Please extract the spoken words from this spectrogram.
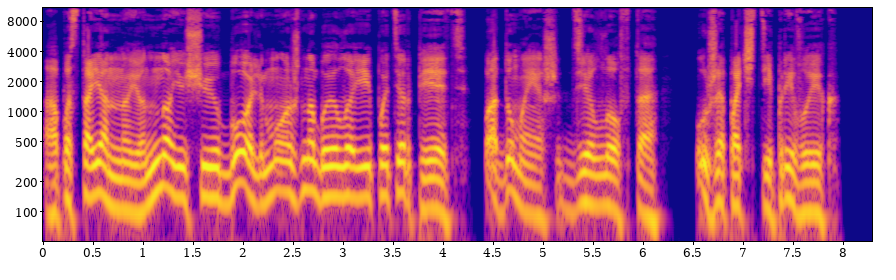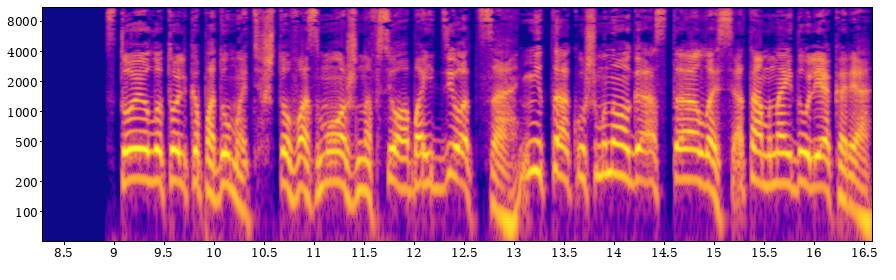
а постоянную ноющую боль можно было и потерпеть. Подумаешь, делов-то, уже почти привык. Стоило только подумать, что, возможно, все обойдется, не так уж много осталось, а там найду лекаря.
